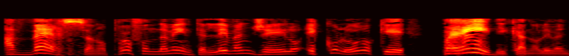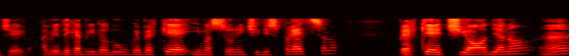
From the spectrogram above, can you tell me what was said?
avversano profondamente l'Evangelo e coloro che predicano l'Evangelo. Avete capito dunque perché i massoni ci disprezzano? Perché ci odiano? Eh?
